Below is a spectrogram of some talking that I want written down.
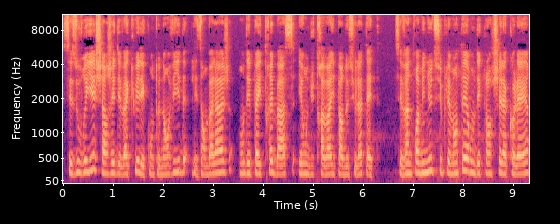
Ces ouvriers chargés d'évacuer les contenants vides, les emballages, ont des payes très basses et ont du travail par-dessus la tête. Ces 23 minutes supplémentaires ont déclenché la colère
